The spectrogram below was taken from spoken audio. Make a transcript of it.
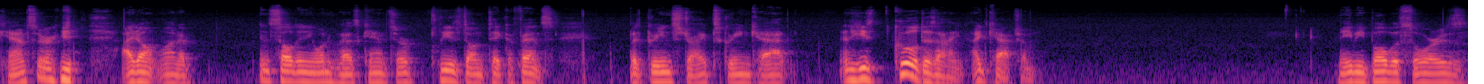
cancer? I don't want to insult anyone who has cancer. Please don't take offense. But green stripes, green cat. And he's cool design. I'd catch him. Maybe Bulbasaur's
